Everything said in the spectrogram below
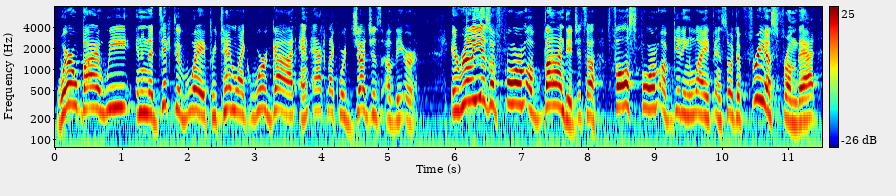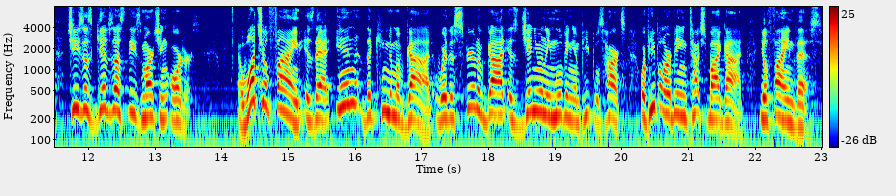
whereby we, in an addictive way, pretend like we're God and act like we're judges of the earth. It really is a form of bondage. It's a false form of getting life. And so, to free us from that, Jesus gives us these marching orders. And what you'll find is that in the kingdom of God, where the Spirit of God is genuinely moving in people's hearts, where people are being touched by God, you'll find this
